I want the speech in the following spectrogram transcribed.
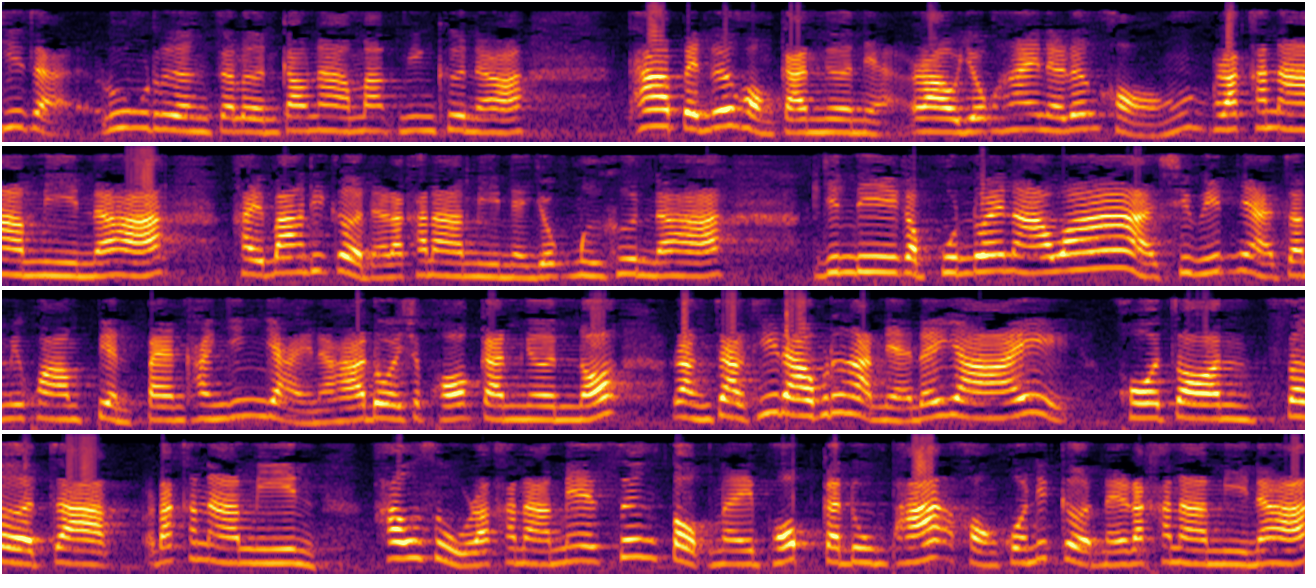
ที่จะรุ่งเรืองเจริญก้าวหน้ามากยิ่งขึ้นนะคะถ้าเป็นเรื่องของการเงินเนี่ยเรายกให้ในเรื่องของลัคนามีนนะคะ ใครบ้างที่เกิดในลัคนามีนเนี่ยยกมือขึ้นนะคะ ยินดีกับคุณด้วยนะว่าชีวิตเนี่ยจะมีความเปลี่ยนแปลงครั้งยิ่งใหญ่นะคะ โดยเฉพาะการเงินเนาะหลังจากที่ดาวพฤหัสเนี่ยได้ย้าย คจรเสิร์ชจากลัคนามีน เข้าสู่ลัคนาเมษซึ่งตกในภพกระดุมพระของคนที่เกิดในลัคนามีนนะคะ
